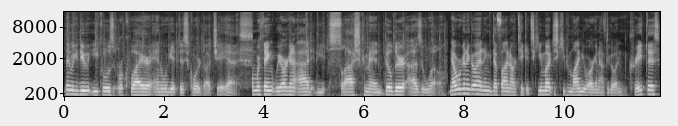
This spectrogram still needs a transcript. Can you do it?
Then we can do equals require and we'll get discord.js. One more thing, we are going to add the slash command builder as well. Now we're going to go ahead and define our ticket schema. Just keep in mind you are going to have to go ahead and create this.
